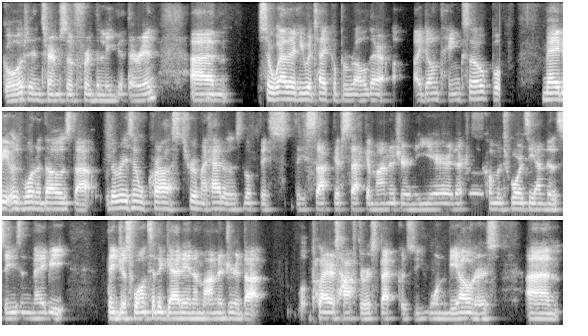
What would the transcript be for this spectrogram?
good in terms of for the league that they're in. Um, so whether he would take up a role there, I don't think so. But maybe it was one of those that the reason crossed through my head was look, they they sacked their second manager in a year. They're coming towards the end of the season. Maybe they just wanted to get in a manager that players have to respect because he's one of the owners. Um,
